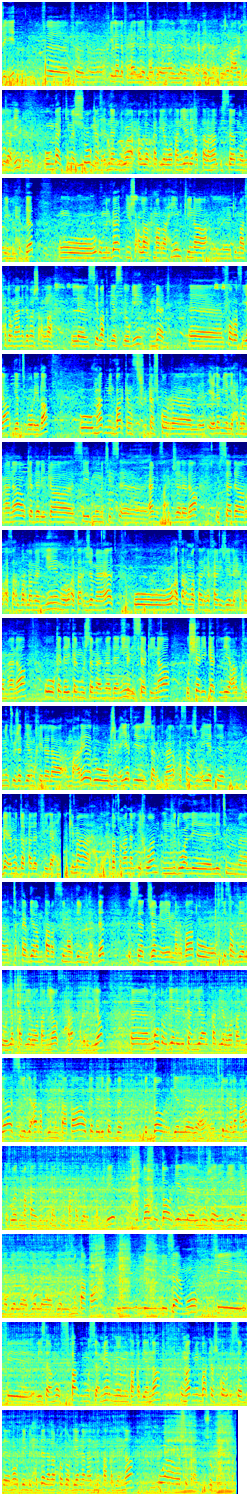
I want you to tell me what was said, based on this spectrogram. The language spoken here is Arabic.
جيد في خلال فعاليات هذا المعرض الفلاحي. ومن بعد كما شفتوا كانت عندنا ندوة حول القضية الوطنية اللي اطرها الأستاذ نور الدين بالحداد ومن بعد إن شاء الله الرحمن الرحيم كاينة كما تحضروا معنا دابا إن شاء الله السباق ديال السلوكي من بعد آه، الفروسية ديال تبوريضه ومن هذا المنبر كنشكر آه، الإعلاميين اللي حضروا معنا وكذلك السيد ممثل آه، عامل صاحب الجلالة والسادة رؤساء البرلمانيين ورؤساء الجماعات ورؤساء المصالح الخارجية اللي حضروا معنا وكذلك المجتمع المدني والساكنة والشركات اللي عرضت المنتوجات ديالهم خلال المعرض والجمعيات اللي اشتغلت معنا خصوصا جمعية بيع المدخلات الفلاحيه كما حضرتوا معنا الإخوان الندوة اللي اللي تم التأطير ديالها من طرف السي نور الدين بالحداد أستاذ جامعي من الرباط واختصاص ديالو هي القضية الوطنية والصحراء المغربية. الموضوع ديالي اللي كان هي القضية الوطنية. السيد اللي عرف بالمنطقة وكذلك بالدور ديال تكلم على معركة واد المخازن اللي كانت في المنطقة ديال القصر الكبير. والدور والدور ديال المجاهدين ديالنا ديال ديال ديال المنطقة اللي اللي ساهموا في في اللي ساهموا في طرد المستعمر من المنطقة ديالنا. ومن هذا المنبر كنشكر الأستاذ نور الدين بالحداد على الحضور ديالنا لهذه المنطقة ديالنا. وشكرا. شكرا.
